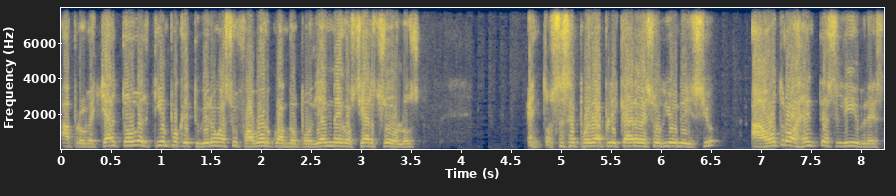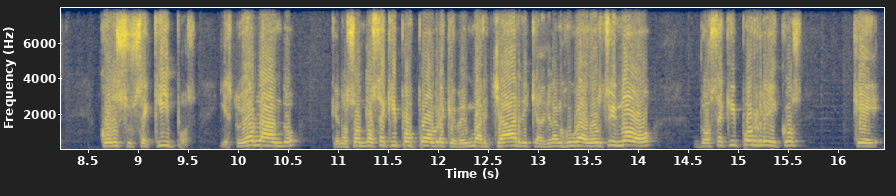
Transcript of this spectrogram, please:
aprovechar todo el tiempo que tuvieron a su favor cuando podían negociar solos, entonces se puede aplicar eso, Dionisio, a otros agentes libres con sus equipos. Y estoy hablando que no son dos equipos pobres que ven marchar y que al gran jugador, sino dos equipos ricos que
